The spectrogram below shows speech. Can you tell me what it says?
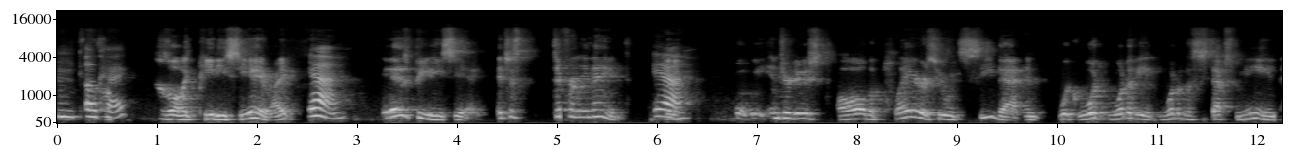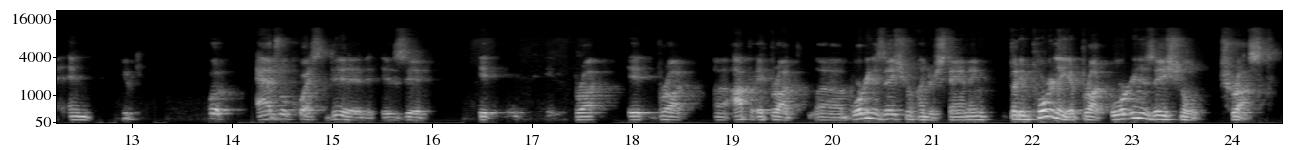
Mm, okay. This is all like PDCA, right? Yeah. It is PDCA. It's just differently named. Yeah. but we introduced all the players who would see that and what what what are the what are the steps mean and you what Agile Quest did is it, it brought it brought uh, it brought uh, organizational understanding, but importantly, it brought organizational trust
